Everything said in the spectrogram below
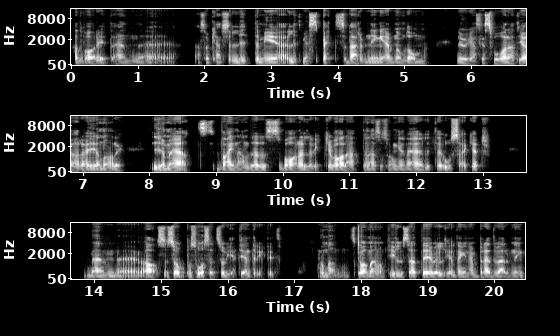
hade varit en, eh, alltså kanske lite mer, lite mer spetsvärvning, även om de nu är ganska svåra att göra i januari. I och med att Weinhandels vara eller icke vara den här säsongen är lite osäkert. Men eh, ja, så, så, på så sätt så vet jag inte riktigt vad man ska med honom till. Så att det är väl helt enkelt en breddvärvning.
